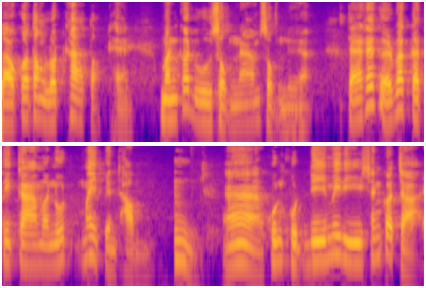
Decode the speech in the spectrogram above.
เราก็ต้องลดค่าตอบแทน มันก็ดูสมน้ำสมเนื้อ แต่ถ้าเกิดว่ากติกามนุษย์ไม่เป็นธรรมอืมอ่า คุณขุดดีไม่ดี ฉันก็จ่าย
